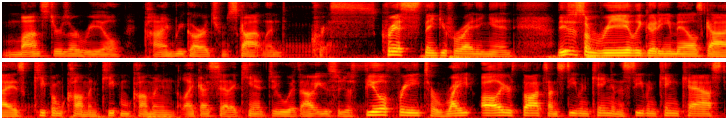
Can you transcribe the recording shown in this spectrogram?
Monsters are real. Kind regards from Scotland, Chris. Chris, thank you for writing in. These are some really good emails, guys. Keep them coming. Keep them coming. Like I said, I can't do without you. So just feel free to write all your thoughts on Stephen King and the Stephen King cast.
